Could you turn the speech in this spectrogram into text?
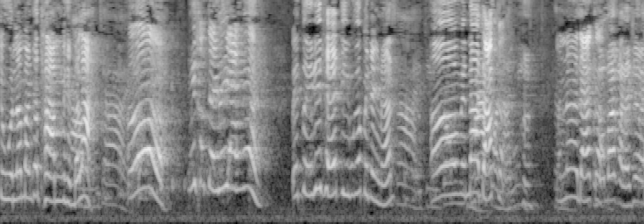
จูนแล้วมันก็ทำเห็นไหมล่ะ ใช่เออ นี่เข้าใจหรือยังเนี่ยเป็นตัวเองที่แท้จริงมันก็เป็นอย่างนั้น ใช่จริงเออเป็นหน้าดักอะอะ มันน่าดักมันต้อะองมากกว่านั้นใช่ไหม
